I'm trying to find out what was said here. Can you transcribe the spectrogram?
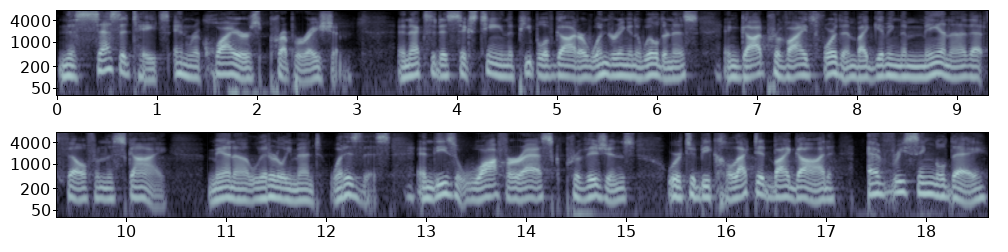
necessitates and requires preparation. In Exodus 16, the people of God are wandering in the wilderness, and God provides for them by giving them manna that fell from the sky. Manna literally meant, What is this? And these wafer esque provisions were to be collected by God every single day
